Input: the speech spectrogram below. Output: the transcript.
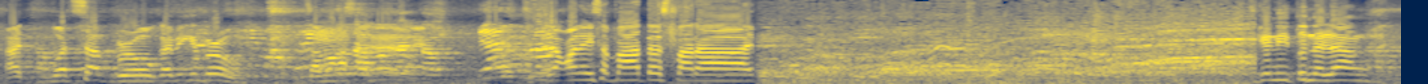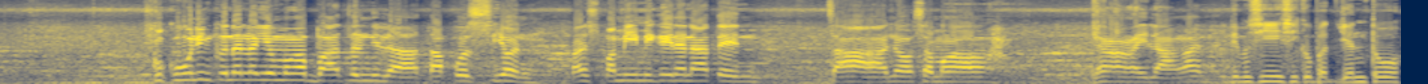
At what's up bro? Kami bro. Sama kasama ka. Yes. Wala ko na yung sapatos para... Ganito na lang. Kukunin ko na lang yung mga battle nila tapos yon tapos pamimigay na natin sa ano sa mga nangangailangan. Hindi mo sisikupat ganito,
